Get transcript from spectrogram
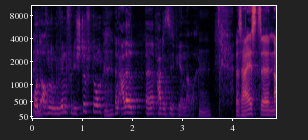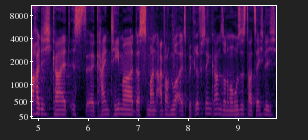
und auch ein Gewinn für die Stiftung, denn alle äh, partizipieren dabei. Das heißt, äh, Nachhaltigkeit ist äh, kein Thema, das man einfach nur als Begriff sehen kann, sondern man muss es tatsächlich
